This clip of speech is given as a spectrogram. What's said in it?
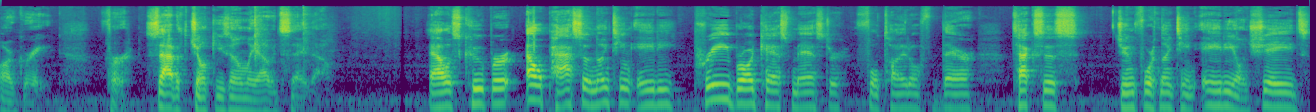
are great. For Sabbath junkies only, I would say, though. Alice Cooper, El Paso, 1980, pre broadcast master, full title there. Texas, June 4th, 1980 on Shades.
